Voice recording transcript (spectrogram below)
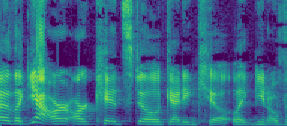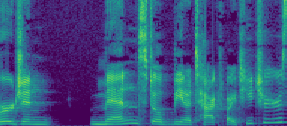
uh, like, yeah, are our kids still getting killed? Like, you know, virgin men still being attacked by teachers?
